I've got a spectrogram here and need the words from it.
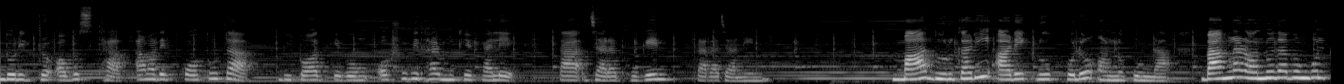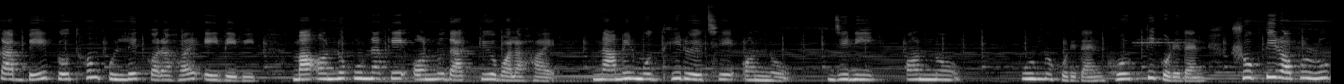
দরিদ্র অবস্থা আমাদের কতটা বিপদ এবং অসুবিধার মুখে ফেলে তা যারা ভোগেন, তারা জানেন। মা দুর্গারই আরেক রূপ হল অন্নপূর্ণা। বাংলার অন্নদামঙ্গল কাব্যে প্রথম উল্লেখ করা হয় এই দেবীর। মা অন্নপূর্ণাকে অন্নদাত্রীও বলা হয়। নামের মধ্যেই রয়েছে অন্ন। যিনি অন্ন পূর্ণ করে দেন, ভর্তি করে দেন। শক্তির অপর রূপ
